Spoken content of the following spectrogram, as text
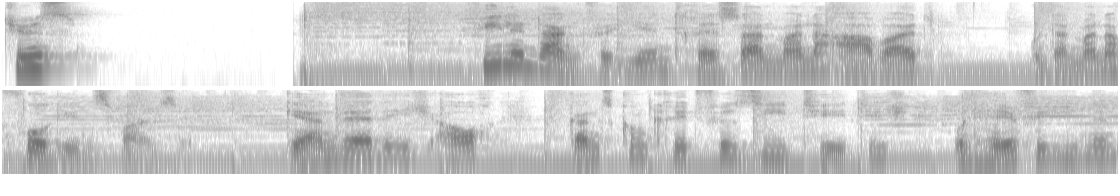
Tschüss. Vielen Dank für Ihr Interesse an meiner Arbeit und an meiner Vorgehensweise. Gern werde ich auch ganz konkret für Sie tätig und helfe Ihnen,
